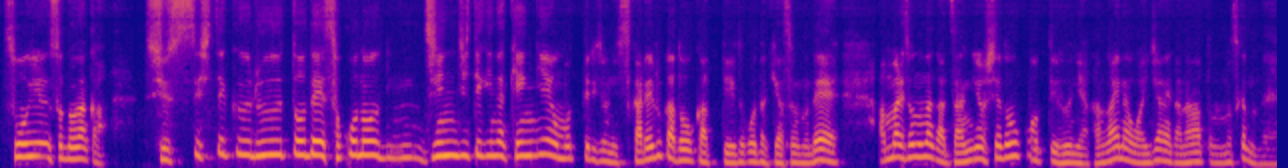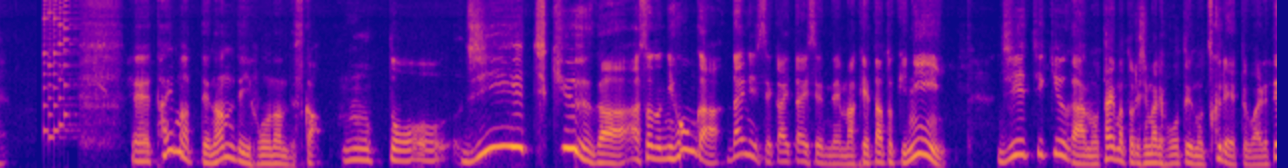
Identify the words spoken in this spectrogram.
そういう、そのなんか、出世していくルートで、そこの人事的な権限を持ってる人に好かれるかどうかっていうところだ気がするので、あんまりそのなんか残業してどうこうっていうふうには考えない方がいいんじゃないかなと思いますけどね。えー、大麻ってなんで違法なんですか？うんと、GHQ が、あその日本が第二次世界大戦で負けた時に、GHQ があの大麻取締法というのを作れと言われて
